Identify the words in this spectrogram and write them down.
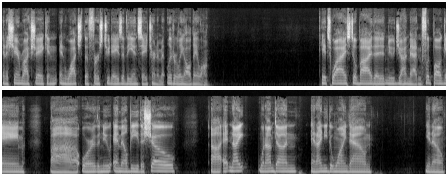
and a Shamrock Shake and, and watch the first two days of the NCAA tournament, literally all day long. It's why I still buy the new John Madden football game uh, or the new MLB The Show. Uh, at night, when I'm done and I need to wind down, you know,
